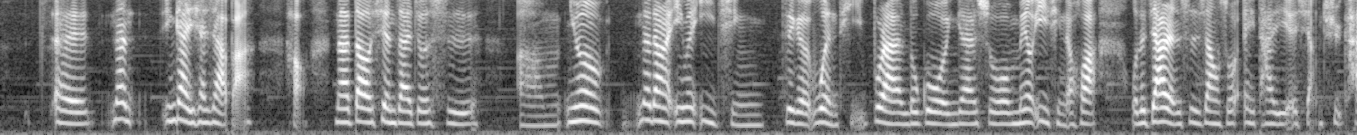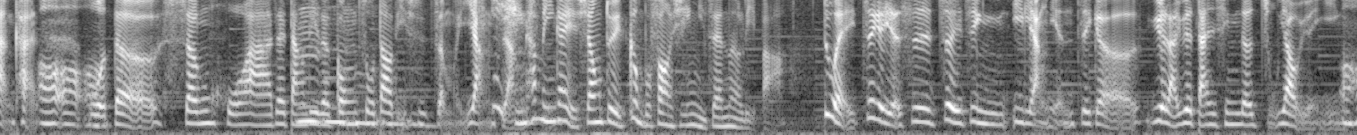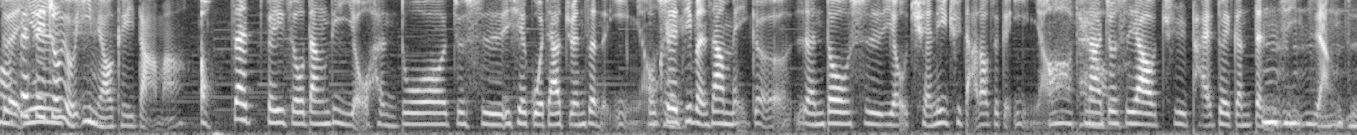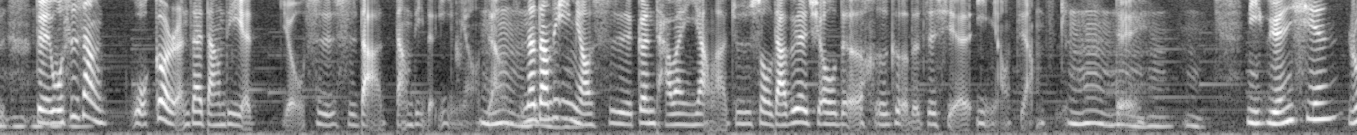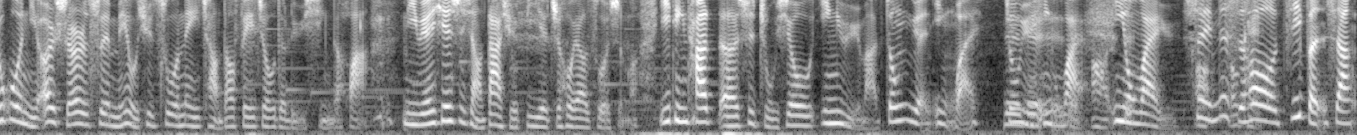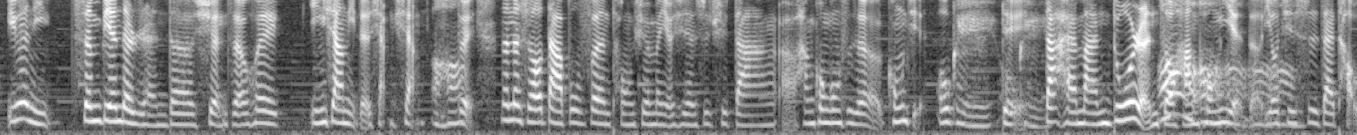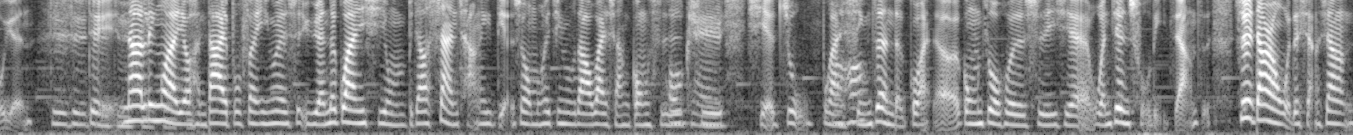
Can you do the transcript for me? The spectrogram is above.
呃，那应该一下下吧。好，那到现在就是，嗯，因为那当然因为疫情这个问题，不然如果应该说没有疫情的话，我的家人事实上说，哎、欸，他也想去看看，哦哦，我的生活啊，在当地的工作到底是怎么样？疫情他们应该也相对更不放心你在那里吧？对，这个也是最近一两年这个越来越担心的主要原因。Uh-huh, 对，在非洲有疫苗可以打吗？哦，在非洲当地有很多就是一些国家捐赠的疫苗.所以基本上每个人都是有权利去打到这个疫苗。哦，那就是要去排队跟登记这样子。对，我事实上我个人在当地也。有是施打当地的疫苗这样子，嗯，那当地疫苗是跟台湾一样啦，就是受 WHO 的合格的这些疫苗这样子。嗯，对，嗯嗯。你原先如果你二十二岁没有去做那一场到非洲的旅行的话，你原先是想大学毕业之后要做什么？怡婷她呃是主修英语嘛，中原印外，中原印外啊，应用外语。所以那时候基本上，因为你身边的人的选择会。影响你的想象，uh-huh. 对。那那时候大部分同学们，有些人是去当呃航空公司的空姐，OK，对.但还蛮多人走航空业的，oh, oh, oh, oh. 尤其是在桃园。对对对，对。那另外有很大一部分，因为是语言的关系，我们比较擅长一点，所以我们会进入到外商公司去协助.不管行政的关呃工作或者是一些文件处理这样子。所以当然我的想象。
